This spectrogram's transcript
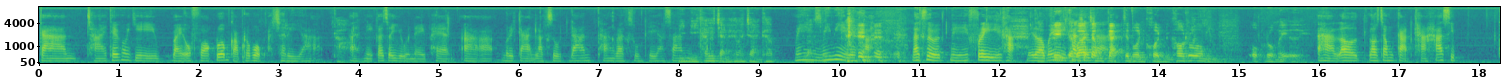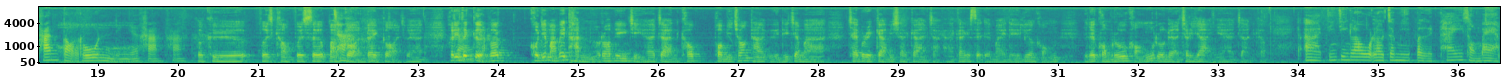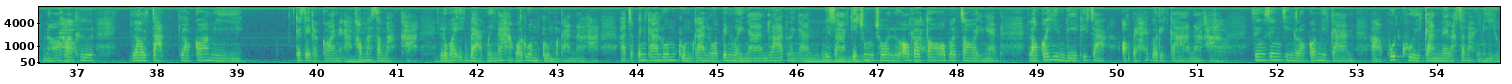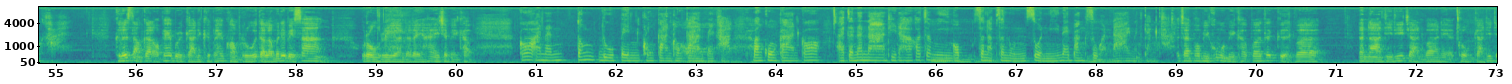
การใช้เทคโนโลยีไบโอฟอกร่วมกับระบบอัจฉริยะครับอันนี้ก็จะอยู่ในแผนอ่าบริการหลักสูตรด้านทางหลักสูตรระยะสั้น มีมีค่าใช้จ่ายไหมครับอาจารย์ครับ ไม่หลักสูตรไม่มีเลยค่ะ หลักสูตรนี้ฟรีค่ะ เราไม่มีแต่ค่าว่าใช้จำจ่ายกัดจำนวนคนเข้าร่วมอบรมไม่เอ่ยอ่าเราเราจำกัดค่ะ 50ท่านต่อรุ่นอย่างเงี้ยค่ะค่ะก็คือ first come first serve มาใช่ก่อนได้ก่อนใช่ไหมฮะคราวนี้ใช่ถ้าเกิดค่ะว่า คนที่มาไม่ทันรอบนี้จริงๆฮะอาจารย์เขาพอมีช่องทางอื่นที่จะมาใช้บริการวิชาการจากคณะการเกษตรได้ไหมในเรื่องของจะได้ความรู้ของโรงเรียนอัจฉริยะอย่างเงี้ยฮะอาจารย์ครับอ่าจริงๆเราเราจะมีเปิดให้ 2 แบบเนาะครับก็คือเราจัดแล้วก็มีเกษตรกรนะคะเข้ามาสมัครค่ะ หรือว่าอีกแบบหนึ่งถ้าหากว่ารวมกลุ่มกันนะคะ อาจจะเป็นการรวมกลุ่มกันหรือว่าเป็นหน่วยงานรัฐหน่วยงานวิสาหกิจชุมชน หรืออบตอบจอย่างเงี้ยเราก็ยินดีที่จะออกไปให้บริการนะคะครับ ซึ่งซึ่งจริงเราก็มีการอ่าพูดคุยกันในลักษณะนี้อยู่ค่ะ คือลักษณะของการออกไปให้บริการนี่คือไปให้ความรู้ แต่เราไม่ได้ไปสร้างโรงเรือนอะไรให้ใช่ไหมครับก็อันนั้นต้องดูเป็นโครงการโครงการไปค่ะครับบางโครงการก็อาจจะนานๆทีนะคะก็จะมีงบสนับสนุนส่วนนี้ในบางส่วนได้เหมือนกันค่ะ อาจารย์พอมีข้อมูลไหมครับว่าถ้าเกิดว่านานๆทีที่อาจารย์ว่าเนี่ยโครงการที่จะ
